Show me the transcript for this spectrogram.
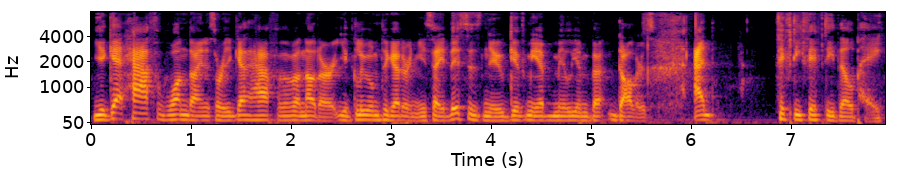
you get half of one dinosaur, you get half of another, you glue them together, and you say, "This is new. Give me a million dollars," and 50-50 they'll pay.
